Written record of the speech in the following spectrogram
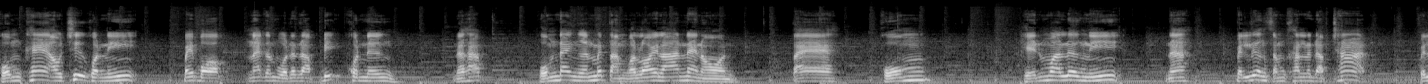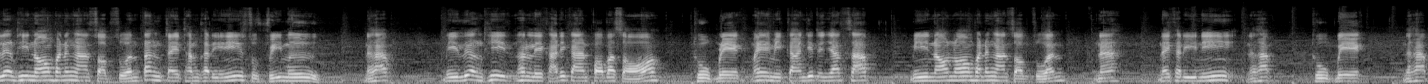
ผมแค่เอาชื่อคนนี้ไปบอกนายตำรวจระดับบิ๊กคนหนึ่งนะครับ ผมได้เงินไม่ต่ำกว่าร้อยล้านแน่นอน แต่ผมเห็นว่าเรื่องนี้นะเป็นเรื่องสำคัญระดับชาติ เป็นเรื่องที่น้องพนักงานสอบสวนตั้งใจทำคดีนี้สุดฝีมือนะครับ มีเรื่องที่ท่านเลขาธิการปปสถูกเบรกไม่ให้มีการยึดอายัดทรัพย์ มีน้องๆพนักงานสอบสวนนะในคดีนี้นะครับถูกเบรกนะครับ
